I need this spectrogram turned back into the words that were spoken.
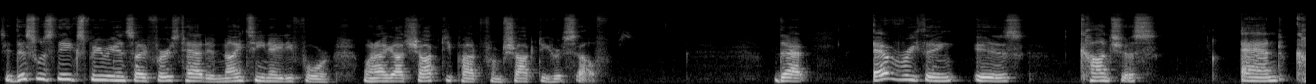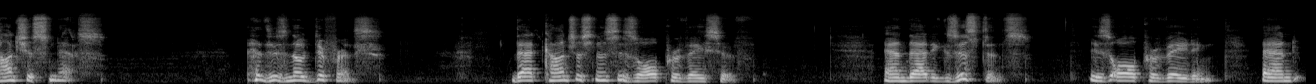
See, this was the experience I first had in 1984 when I got Shaktipat from Shakti herself. That everything is conscious and consciousness. There's no difference. That consciousness is all pervasive. And that existence is all pervading. And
